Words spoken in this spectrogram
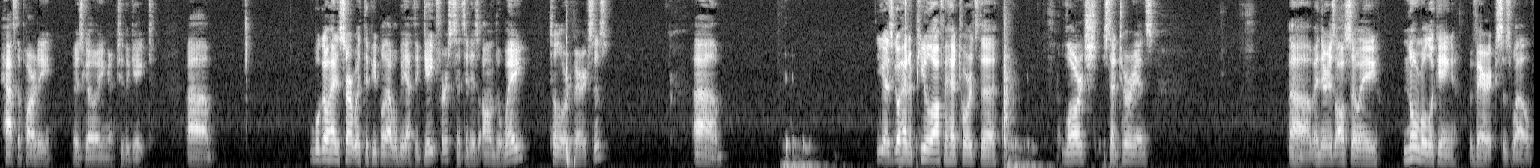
half the party is going to the gate. Um, we'll go ahead and start with the people that will be at the gate first, since it is on the way to Lord Varix's. Um, you guys go ahead and peel off and head towards the large centurions. Um, and there is also a normal looking Varix as well.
